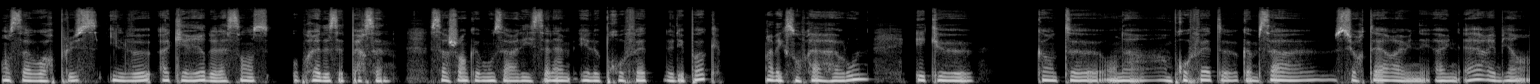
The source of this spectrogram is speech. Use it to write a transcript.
en savoir plus, il veut acquérir de la science auprès de cette personne, sachant que Moussa salam est le prophète de l'époque avec son frère Haroun et que quand euh, on a un prophète euh, comme ça euh, sur terre à une, à une ère, eh bien,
